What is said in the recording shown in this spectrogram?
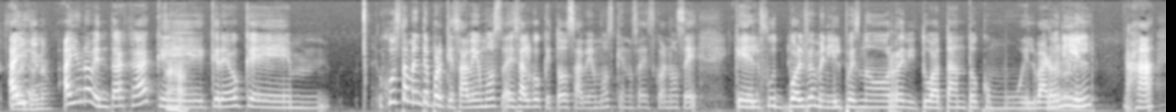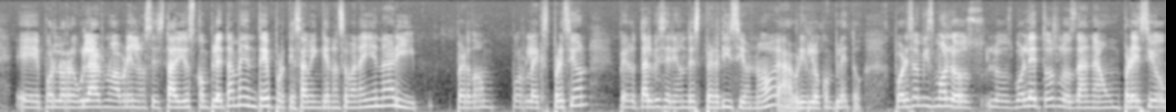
estaba hay, lleno. hay una ventaja que creo que mm, justamente porque sabemos, es algo que todos sabemos, que no se desconoce, que el fútbol femenil pues no reditúa tanto como el varonil. Varonil. Ajá, eh, por lo regular no abren los estadios completamente porque saben que no se van a llenar y perdón por la expresión, pero tal vez sería un desperdicio, ¿no? Abrirlo completo. Por eso mismo los, los boletos los dan a un precio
